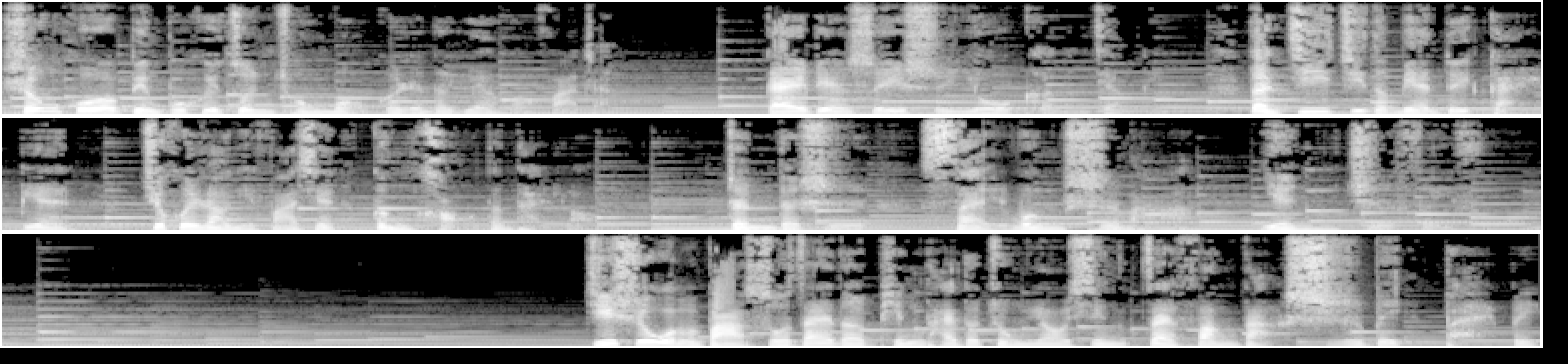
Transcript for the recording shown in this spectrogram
生活并不会遵从某个人的愿望发展，改变随时有可能降临，但积极的面对改变，却会让你发现更好的奶酪。真的是塞翁失马，焉知非福。即使我们把所在的平台的重要性再放大十倍、百倍，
